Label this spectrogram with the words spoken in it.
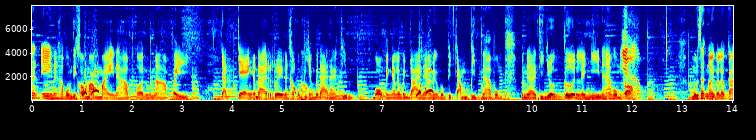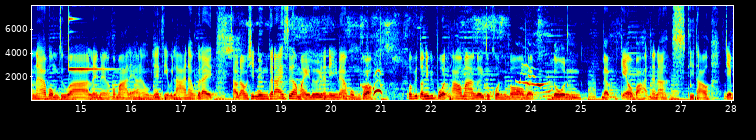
นั่นเองนะครับผมที่เข้ามาใหม่นะครับขอรุณาไปจัดแจงกันได้เลยนะครับ ผมพี่ยังไม่ได้นะพี่บอกเป็นงั้นแล้วไม่ได้แล้วนะครับผมพี่จำผิดนะครับผมเป็นอะไรที่เยอะเกินอะไรงี้นะครับผมก็หมุนสักหน่อยก็แล้วกันนะครับผมถือว่าไหนๆเราก็มาแล้วนะผมอย่าให้เสียเวลานะครับก็ได้สาวดาวชิ้นหนึงก็ได้เสื้อใหม่เลยนั่นเองนะครับผมก็ โอ้พี่ตอนนี้พี่ปวดเท้ามากเลยทุกคนก็แบบโดนแบบแก้วบาดนะนะ ที่เท้าเจ็บ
